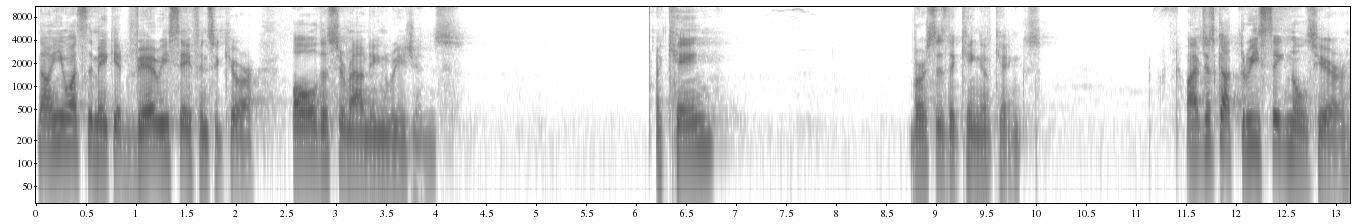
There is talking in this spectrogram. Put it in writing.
no, he wants to make it very safe and secure, all the surrounding regions. A king versus the King of Kings. I've just got three signals here,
